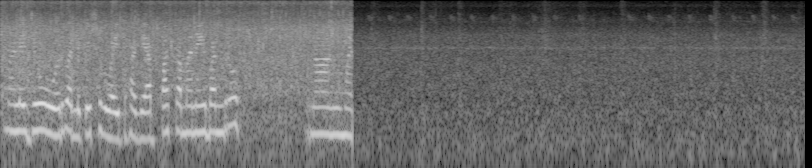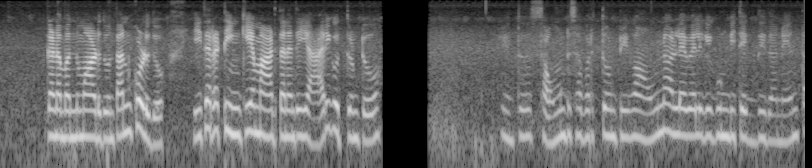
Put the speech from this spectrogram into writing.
ಮಳೆ ಜೋರು ಬರಲಿಕ್ಕೆ ಶುರುವಾಯಿತು ಹಾಗೆ ಅಪ್ಪ ಸಹ ಮನೆಗೆ ಬಂದರು ನಾನು ಮ ಗಣ ಬಂದು ಮಾಡೋದು ಅಂತ ಅಂದ್ಕೊಳ್ಳೋದು ಈ ಥರ ಟಿಂಕಿಯೇ ಮಾಡ್ತಾನೆ ಅಂತ ಯಾರಿಗೆ ಗೊತ್ತುಂಟು ಎಂತ ಸೌಂಡ್ ಸಹ ಬರ್ತುಂಟು ಈಗ ಅವನ ಲೆವೆಲ್ಗೆ ಗುಂಡಿ ತೆಗ್ದಿದ್ದಾನೆ ಅಂತ.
